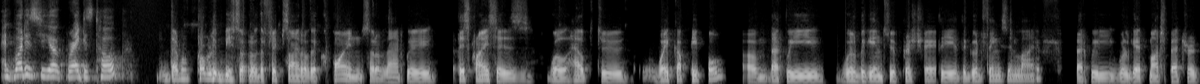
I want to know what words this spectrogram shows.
And what is your greatest hope? That will probably be sort of the flip side of the coin. Sort of that we this crisis will help to wake up people. Um, that we will begin to appreciate the the good things in life that we will get much better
